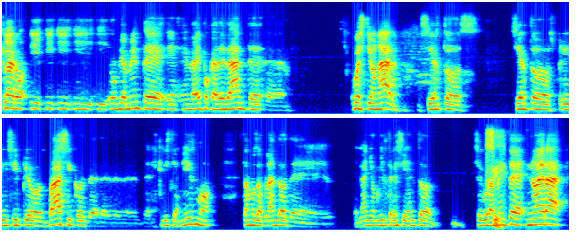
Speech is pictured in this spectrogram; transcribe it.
Claro, y, obviamente en la época de Dante, eh, cuestionar ciertos, ciertos principios básicos del cristianismo, estamos hablando del año 1300, seguramente no, era,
